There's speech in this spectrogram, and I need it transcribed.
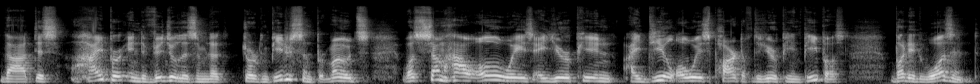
that this hyper individualism that Jordan Peterson promotes was somehow always a European ideal, always part of the European peoples. But it wasn't.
